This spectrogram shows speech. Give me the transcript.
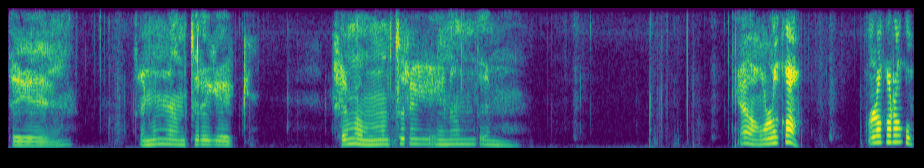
되게 재밌는 트랙이긴 재미없는 트랙이긴 한데 뭐. 야 올라가. 올라가라고.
